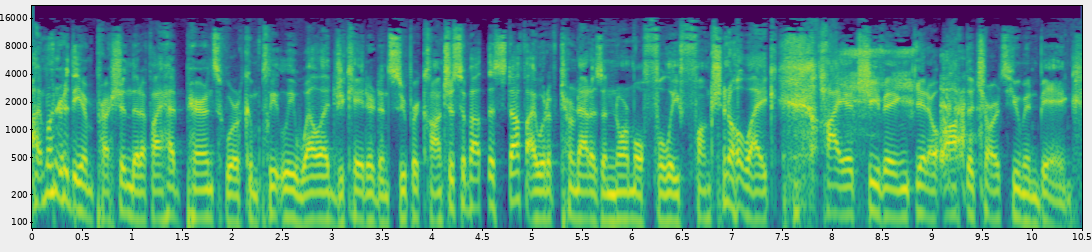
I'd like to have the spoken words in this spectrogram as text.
I'm under the impression that if I had parents who were completely well educated and super conscious about this stuff, I would have turned out as a normal, fully functional, like high achieving, you know, off the charts human being.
